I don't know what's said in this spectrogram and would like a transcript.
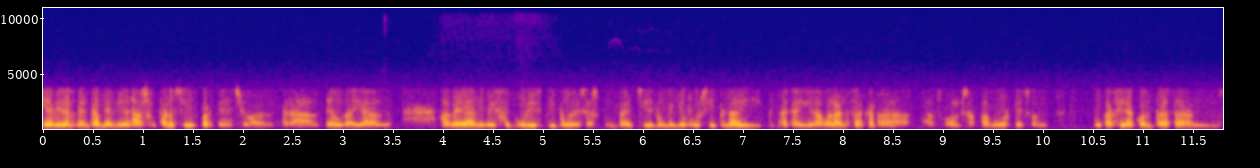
i, evidentment, també millorar els ofensius, perquè això, entre el deure i el, haver a nivell futbolístic pues, es compensi el millor possible i que caigui la balança cap als gols a favor, que són el que, fi de comptes, ens,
